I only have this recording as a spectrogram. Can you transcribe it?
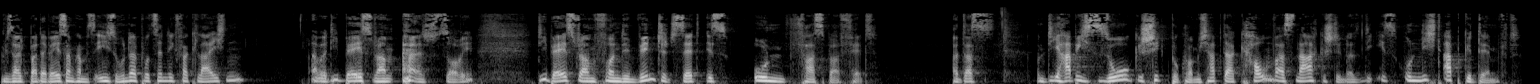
wie gesagt, bei der Bassdrum kann man es eh nicht so hundertprozentig vergleichen, aber die Bassdrum, sorry, die Bassdrum von dem Vintage-Set ist unfassbar fett. Das, und die habe ich so geschickt bekommen. Ich habe da kaum was nachgestimmt. Also die ist und nicht abgedämpft.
